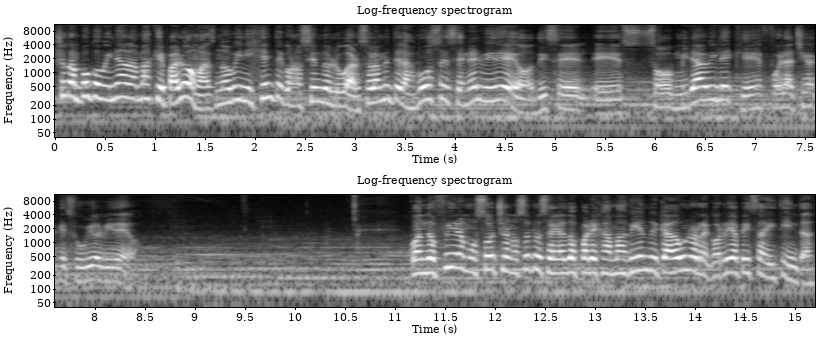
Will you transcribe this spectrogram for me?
Yo tampoco vi nada más que palomas, no vi ni gente conociendo el lugar, solamente las voces en el video, dice eh, So Mirabile, que fue la chica que subió el video. Cuando fuéramos ocho, nosotros había dos parejas más viendo y cada uno recorría piezas distintas.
